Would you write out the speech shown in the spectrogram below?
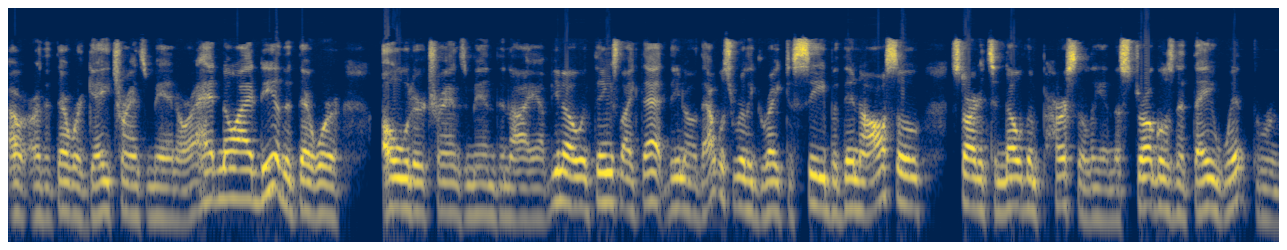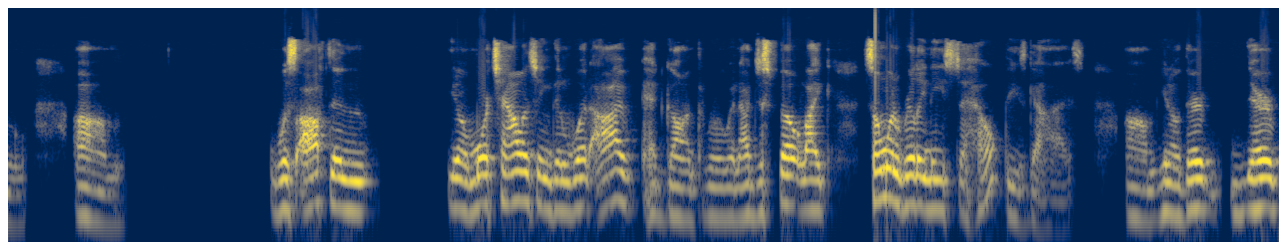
or, or that there were gay trans men or I had no idea that there were older trans men than I am, you know, and things like that. You know, that was really great to see. But then I also started to know them personally and the struggles that they went through um, was often, you know, more challenging than what I had gone through. And I just felt like someone really needs to help these guys. Um, you know, they're they're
